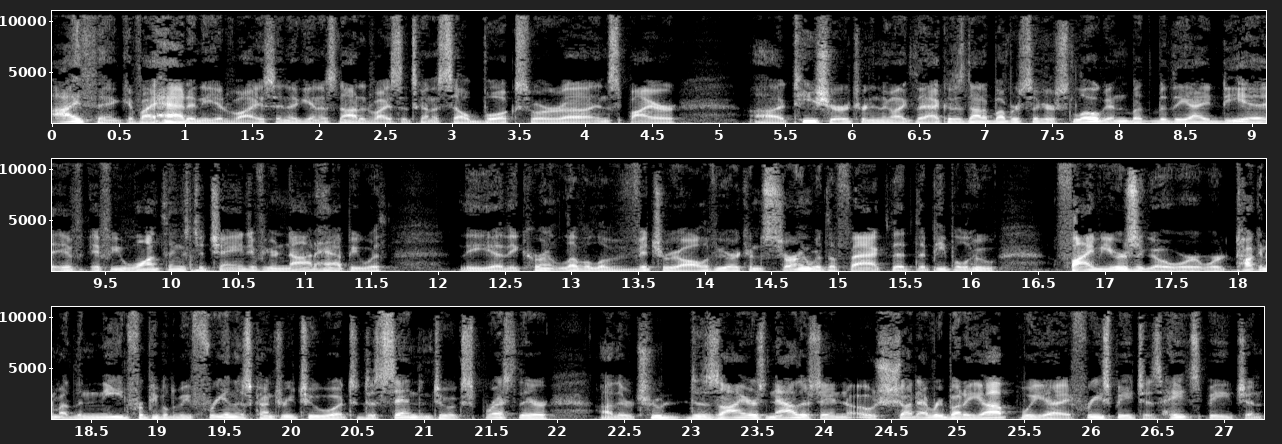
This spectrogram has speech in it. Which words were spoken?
I think if I had any advice, and again, it's not advice that's going to sell books or uh, inspire uh, T-shirts or anything like that, because it's not a bumper sticker slogan. But but the idea, if if you want things to change, if you're not happy with the uh, the current level of vitriol, if you are concerned with the fact that the people who five years ago were, were talking about the need for people to be free in this country to uh, to descend and to express their uh, their true desires. Now they're saying no, shut everybody up. We uh, free speech is hate speech, and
